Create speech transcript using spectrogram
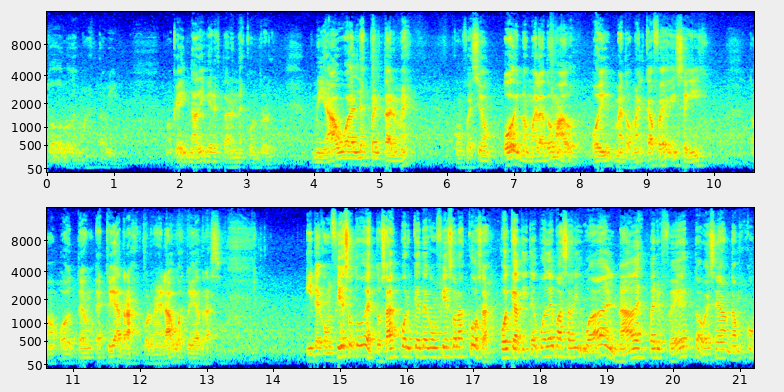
todo lo demás está bien. ¿Ok? Nadie quiere estar en descontrol. Mi agua al despertarme, confesión, hoy no me la he tomado. Hoy me tomé el café y seguí estoy atrás, con el agua estoy atrás. Y te confieso todo esto. ¿Sabes por qué te confieso las cosas? Porque a ti te puede pasar igual. Nada es perfecto. A veces andamos con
